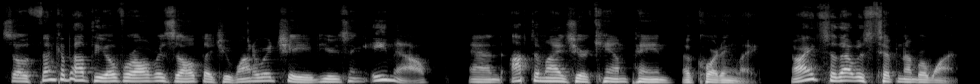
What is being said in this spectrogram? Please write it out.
So, think about the overall result that you want to achieve using email and optimize your campaign accordingly. All right, so that was tip number one.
